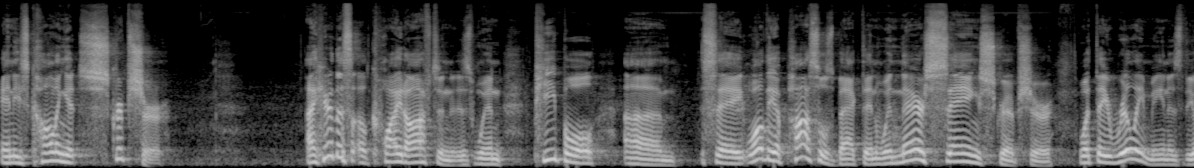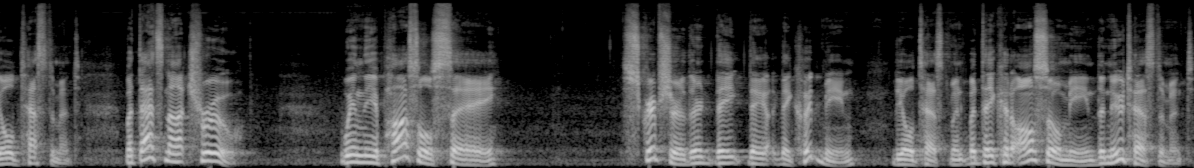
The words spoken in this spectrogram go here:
and he's calling it scripture. I hear this uh, quite often is when people um, say, well, the apostles back then, when they're saying scripture, what they really mean is the Old Testament. But that's not true. When the apostles say scripture, they, they, they could mean the Old Testament, but they could also mean the New Testament.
